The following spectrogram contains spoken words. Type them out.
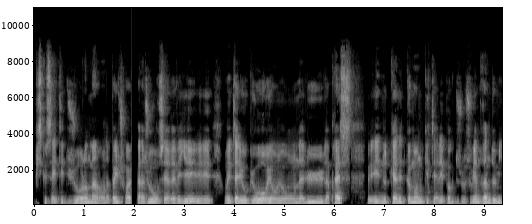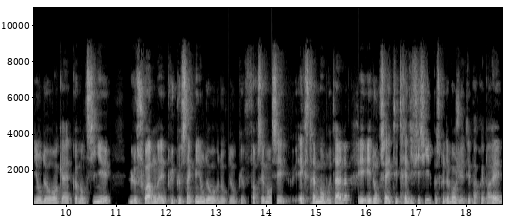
puisque ça a été du jour au lendemain. On n'a pas eu le choix. Un jour, on s'est réveillé et on est allé au bureau et on, on a lu la presse et notre carnet de commande qui était à l'époque, je me souviens, de 22 millions d'euros en carnet de commande signé, le soir, on n'avait plus que 5 millions d'euros. Donc, donc forcément, c'est extrêmement brutal. Et, et, donc, ça a été très difficile parce que d'abord, j'y étais pas préparé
